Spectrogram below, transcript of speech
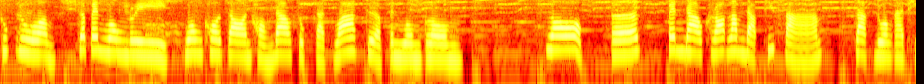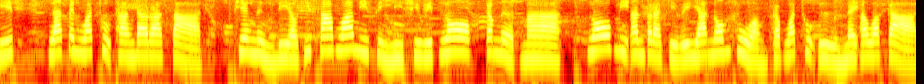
ทุกดวง จะเป็นวงรี วงโคจรของดาวศุกร์จัดว่าเกือบเป็นวงกลม โลก เอิร์ธเป็นดาวเคราะห์ลำดับที่ 3 จากดวงอาทิตย์ และเป็นวัตถุทางดาราศาสตร์ เพียงหนึ่งเดียวที่ทราบว่ามีสิ่งมีชีวิตโลกกำเนิดมา โลกมีอันตรกิริยะโน้มถ่วงกับวัตถุอื่นในอวกาศ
